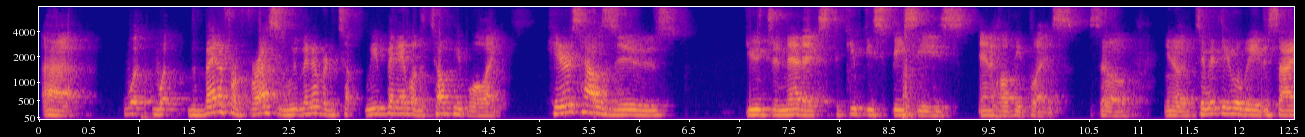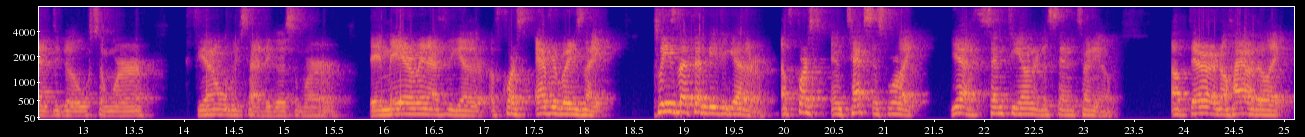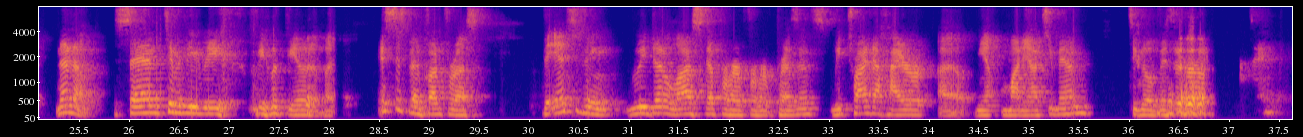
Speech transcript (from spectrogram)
uh, what what the benefit for us is we've been able to t- we've been able to tell people like here's how zoos use genetics to keep these species in a healthy place. So you know Timothy will be decided to go somewhere. Fiona will be decided to go somewhere. They may or may not be together. Of course, everybody's like, please let them be together. Of course, in Texas, we're like, yeah, send Fiona to San Antonio. Up there in Ohio, they're like, no, no, send Timothy to be, be with Fiona. But it's just been fun for us the interesting, we've done a lot of stuff for her for her presence. We tried to hire a mariachi band to go visit her,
